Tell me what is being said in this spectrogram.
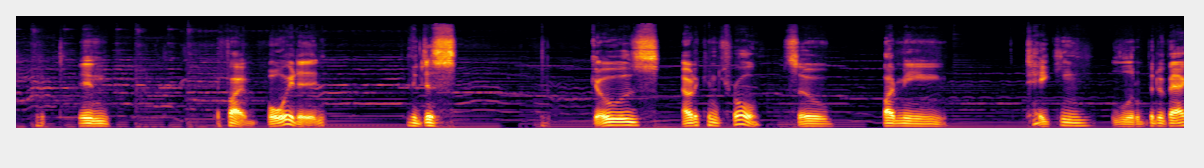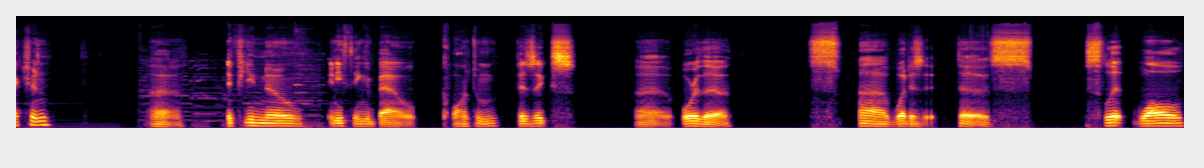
and if I avoid it, it just goes out of control. So by me taking a little bit of action, uh, if you know anything about quantum physics, uh, or the, uh, what is it? The slit wall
